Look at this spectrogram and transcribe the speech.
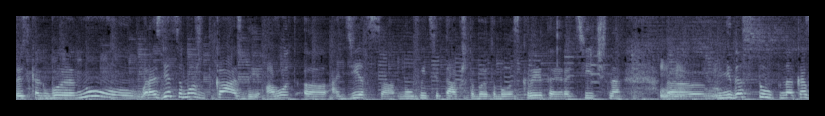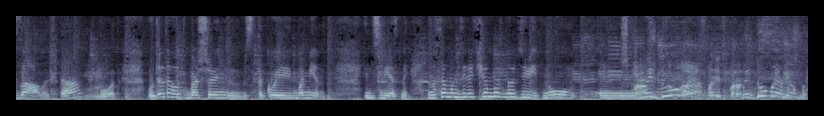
То есть, как бы, ну, раздеться может каждый, а вот э, одеться, ну, выйти так, чтобы это было скрыто, эротично, э, недоступно казалось, да, вот. Вот это вот большой такой момент интересный. Но на самом деле, чем можно удивить? Ну, м, мы думаем, э, смотри, мы думаем об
